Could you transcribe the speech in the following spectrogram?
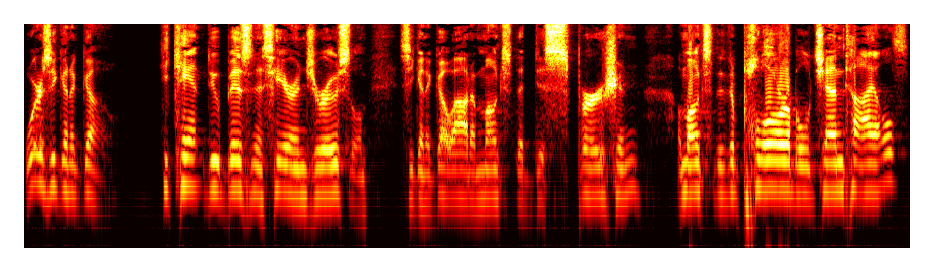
Where's he going to go? He can't do business here in Jerusalem. Is he going to go out amongst the dispersion, amongst the deplorable Gentiles?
